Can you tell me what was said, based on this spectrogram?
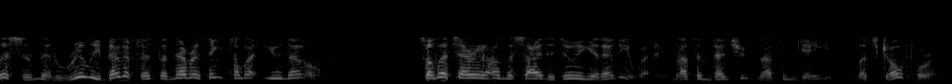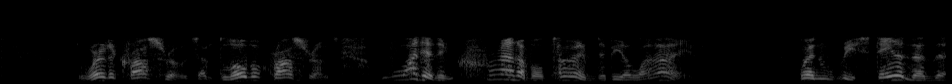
listen and really benefit but never think to let you know. So let's err on the side of doing it anyway. Nothing ventured, nothing gained. Let's go for it. We're at a crossroads, a global crossroads. What an incredible time to be alive. When we stand on the,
